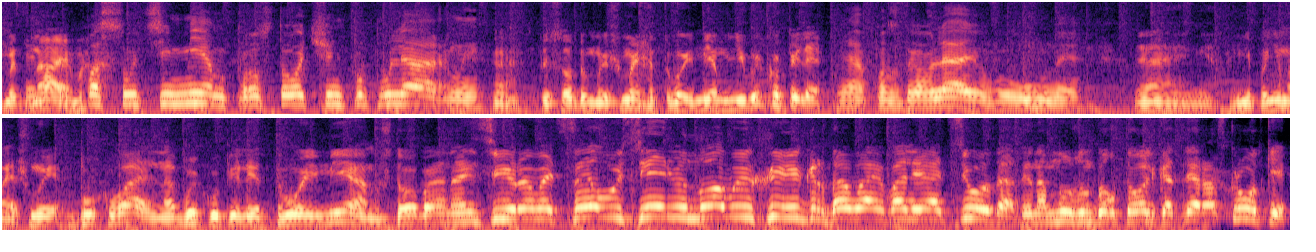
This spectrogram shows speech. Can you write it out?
Мы знаем. Это, по сути, мем, просто очень популярный. Ты что думаешь, мы твой мем не выкупили? Я поздравляю, вы умные. Ай, нет, ты не понимаешь, мы буквально выкупили твой мем, чтобы анонсировать целую серию новых игр. Давай, вали отсюда, ты нам нужен был только для раскрутки.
